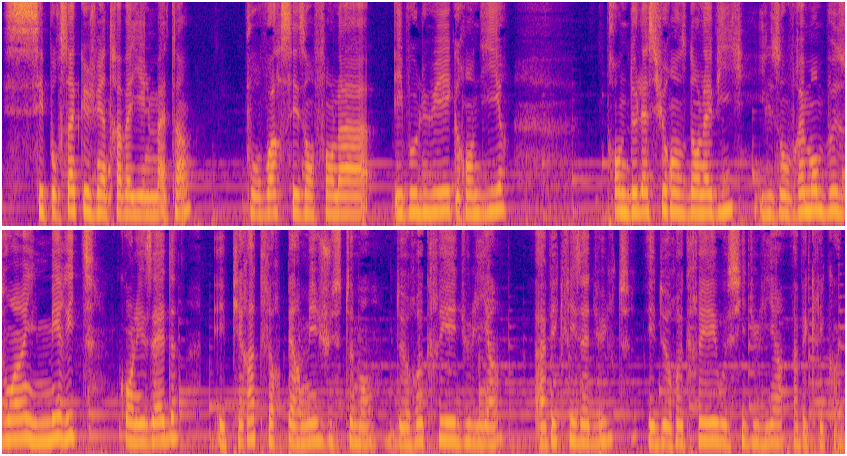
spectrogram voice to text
C'est pour ça que je viens travailler le matin, pour voir ces enfants-là évoluer, grandir, prendre de l'assurance dans la vie. Ils ont vraiment besoin, ils méritent qu'on les aide. Et Pirate leur permet justement de recréer du lien avec les adultes et de recréer aussi du lien avec l'école.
